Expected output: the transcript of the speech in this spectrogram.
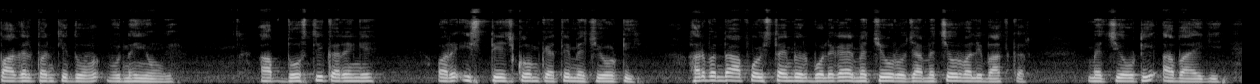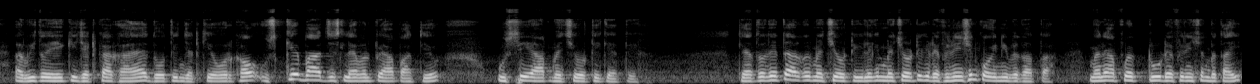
पागलपन के दो वो नहीं होंगे। आप दोस्ती करेंगे और इस स्टेज को हम कहते हैं मेच्योरिटी हर बंदा आपको इस टाइम पर बोलेगा, यार मेच्योर हो जा मेच्योर वाली बात कर। मेच्योरिटी अब आएगी। अभी तो एक ही झटका खाया है दो तीन झटके और खाओ। उसके बाद जिस लेवल पे आप आते हो, उसे आप मेच्योरिटी कहते हैं। कह तो देता है, हर कोई मेच्योरिटी लेकिन मेच्योरिटी की डेफिनेशन कोई नहीं बताता। मैंने आपको एक ट्रू डेफिनेशन बताई।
